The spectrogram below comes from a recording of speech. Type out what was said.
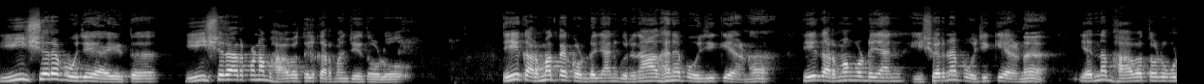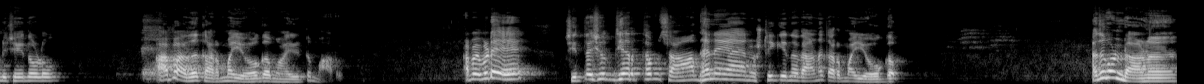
ഈശ്വര പൂജയായിട്ട് ഈശ്വരാർപ്പണ ഭാവത്തിൽ കർമ്മം ചെയ്തോളൂ. ഈ കർമ്മത്തെ കൊണ്ട് ഞാൻ ഗുരുനാഥനെ പൂജിക്കുകയാണ്. ഈ കർമ്മം കൊണ്ട് ഞാൻ ഈശ്വരനെ പൂജിക്കുകയാണ് എന്ന ഭാവത്തോടു കൂടി ചെയ്തോളൂ. അപ്പം അത് കർമ്മയോഗമായിട്ട് മാറും. അപ്പം ഇവിടെ ചിത്തശുദ്ധ്യർത്ഥം സാധനയായി അനുഷ്ഠിക്കുന്നതാണ് കർമ്മയോഗം. അതുകൊണ്ടാണ്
